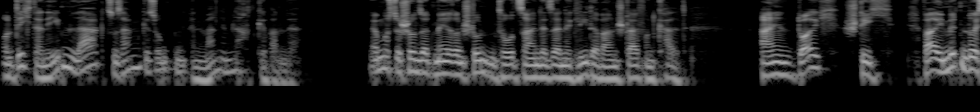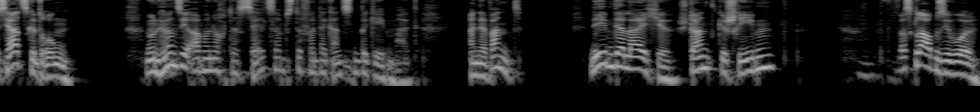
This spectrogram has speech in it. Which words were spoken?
und dicht daneben lag, zusammengesunken, ein Mann im Nachtgewande. Er musste schon seit mehreren Stunden tot sein, denn seine Glieder waren steif und kalt. Ein Dolchstich war ihm mitten durchs Herz gedrungen. Nun hören Sie aber noch das Seltsamste von der ganzen Begebenheit. An der Wand, neben der Leiche, stand geschrieben Was glauben Sie wohl?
